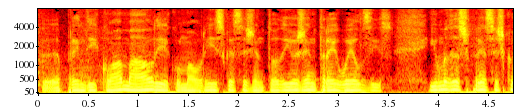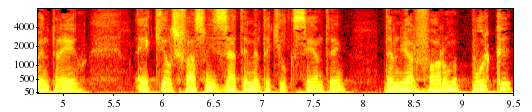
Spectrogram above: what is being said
que aprendi com a Amália, com o Maurício, com essa gente toda, e hoje entrego a eles isso. E uma das experiências que eu entrego é que eles façam exatamente aquilo que sentem da melhor forma, porque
